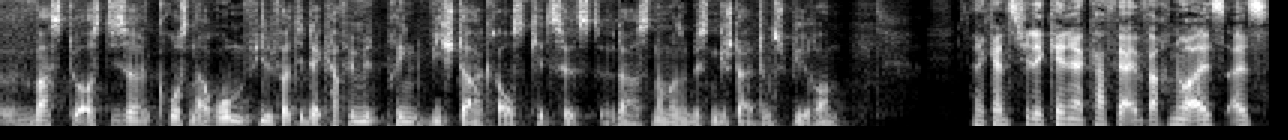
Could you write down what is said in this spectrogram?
was du aus dieser großen Aromenvielfalt, die der Kaffee mitbringt, wie stark rauskitzelst. Da hast du nochmal so ein bisschen Gestaltungsspielraum. Ja, ganz viele kennen ja Kaffee einfach nur als, als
